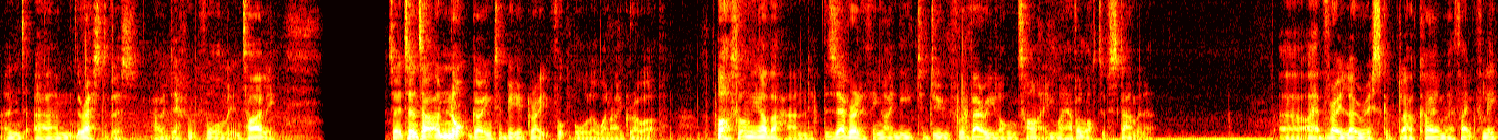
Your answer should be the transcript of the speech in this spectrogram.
and um, the rest of us have a different form entirely. So it turns out I'm not going to be a great footballer when I grow up. But on the other hand, if there's ever anything I need to do for a very long time, I have a lot of stamina. Have very low risk of glaucoma, thankfully.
